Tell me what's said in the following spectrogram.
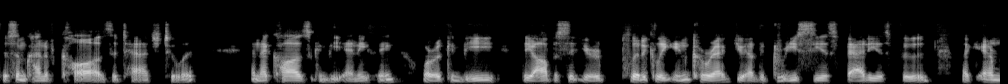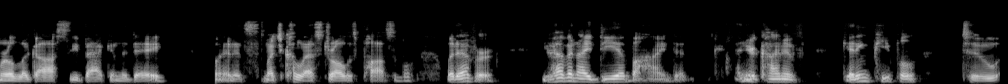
There's some kind of cause attached to it. And that cause can be anything, or it can be the opposite. You're politically incorrect. You have the greasiest, fattiest food, like Emeril Lagasse back in the day, and it's much cholesterol as possible. Whatever. You have an idea behind it, and you're kind of getting people to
